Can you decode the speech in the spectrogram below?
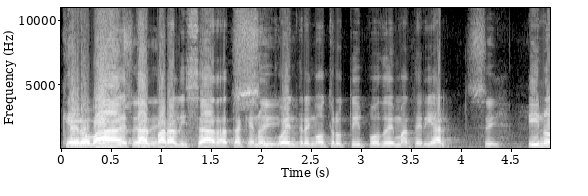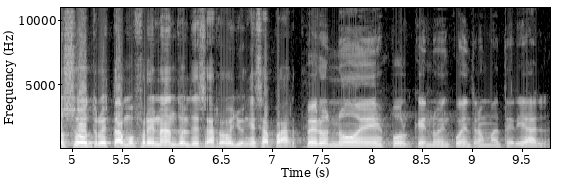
Pero va a estar paralizada hasta que no encuentren otro tipo de material. Sí. Y nosotros estamos frenando el desarrollo en esa parte. Pero no es porque no encuentran material.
